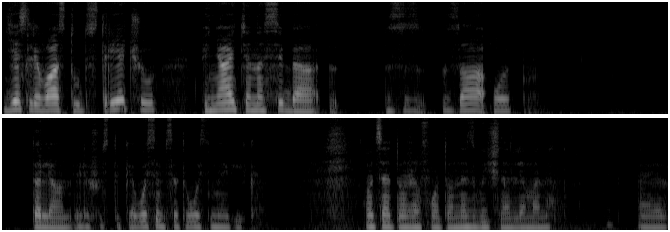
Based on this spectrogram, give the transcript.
Если вас тут встречу, пеняйте на себя за от Толян, или щось таке, 88 рік. Оце теж фото незвичне для мене. Е,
